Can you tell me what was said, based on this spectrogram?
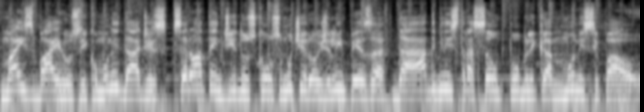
mais bairros e comunidades serão atendidos com os mutirões de limpeza da administração pública municipal.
